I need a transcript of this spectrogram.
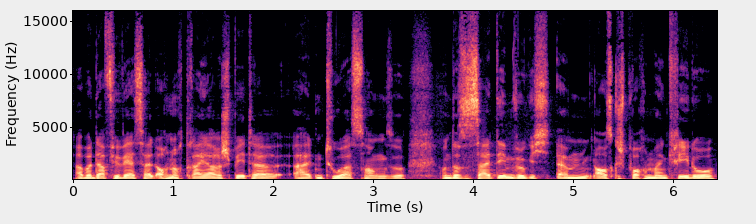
Aber dafür wäre es halt auch noch drei Jahre später halt ein Tour-Song so. Und das ist seitdem wirklich ähm, ausgesprochen mein Credo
